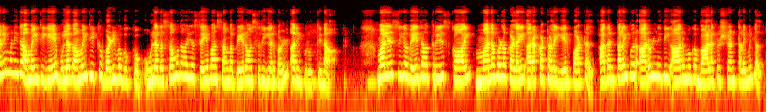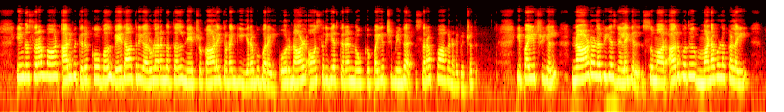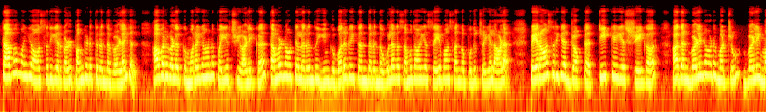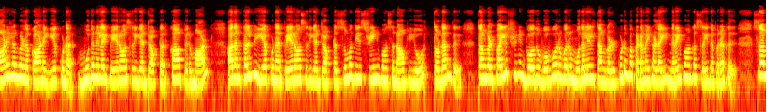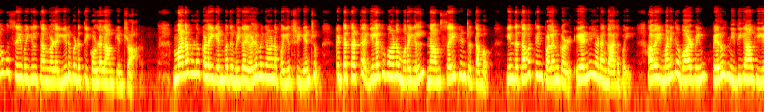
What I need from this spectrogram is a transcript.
தனிமனித அமைதியே உலக அமைதிக்கு வழிவகுக்கும் உலக சமுதாய சேவா சங்க பேராசிரியர்கள் அறிவுறுத்தினார். மலேசிய வேதாத்ரி ஸ்காய் மனவளக்கலை அறக்கட்டளை ஏற்பாட்டில் அதன் தலைவர் அருள்நிதி ஆறுமுகம் பாலகிருஷ்ணன் தலைமையில் இங்கு சிறம்பான் அறிவு திருக்கோவில் வேதாத்ரி அருளரங்கத்தில் நேற்று காலை தொடங்கி இரவு வரை ஒரு நாள் ஆசிரியர் திறன் நோக்கு பயிற்சி மிக சிறப்பாக நடைபெற்றது. இப்பயிற்சியில் நாடளவிய நிலையில் சுமார் அறுபது மனவளக்கலை தவ மைய ஆசிரியர்கள் பங்கெடுத்திருந்த வேளையில் அவர்களுக்கு முறையான பயிற்சி அளிக்க தமிழ்நாட்டிலிருந்து இங்கு வருகை தந்திருந்த உலக சமுதாய சேவா சங்க பொதுச் செயலாளர் பேராசிரியர் doctor T K S Sekar அதன் வெளிநாடு மற்றும் வெளி மாநிலங்களுக்கான இயக்குநர் முதுநிலை பேராசிரியர் டாக்டர் க பெருமாள் அதன் கல்வி இயக்குனர் பேராசிரியர் டாக்டர் சுமதி ஸ்ரீனிவாசன் ஆகியோர் தொடர்ந்து தங்கள் பயிற்சியின் போது ஒவ்வொருவரும் முதலில் தங்கள் குடும்ப கடமைகளை நிறைவாக செய்த பிறகு சமூக சேவையில் தங்களை ஈடுபடுத்திக் கொள்ளலாம் என்றார். மனவளக்கலை என்பது மிக எளிமையான பயிற்சி என்றும் கிட்டத்தட்ட இலகுவான முறையில் நாம் செய்கின்ற தவம். இந்த தவத்தின் பலன்கள் எண்ணிலடங்காதவை. அவை மனித வாழ்வின் பெருநிதியாகிய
